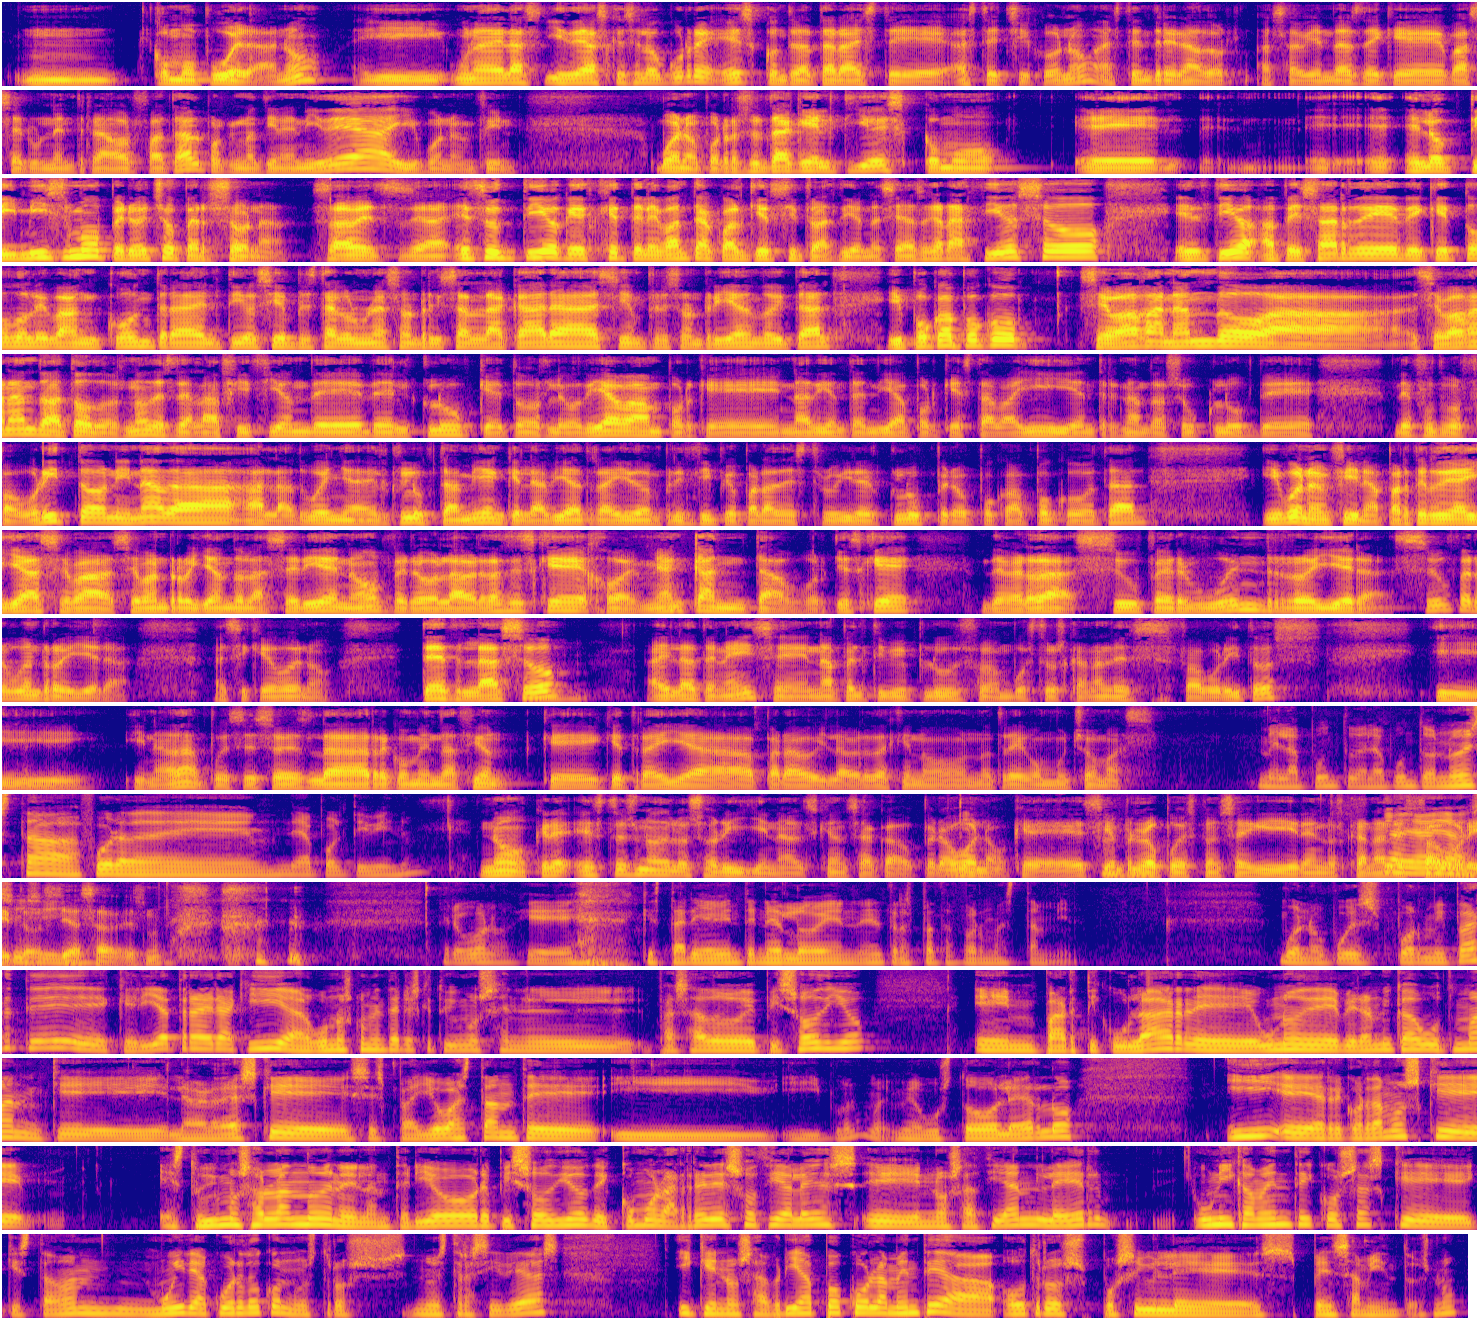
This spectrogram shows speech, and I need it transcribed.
mm, como pueda, ¿no? Y una de las ideas que se le ocurre es contratar a este, a este chico, ¿no? A este entrenador, a sabiendas de que va a ser un entrenador fatal porque no tiene ni idea y bueno, en fin. Bueno, pues resulta que el tío es como eh, el optimismo, pero hecho persona, ¿sabes? O sea, es un tío que es que te levanta a cualquier situación. O sea, es gracioso. El tío, a pesar de, de, que todo le va en contra, el tío siempre está con una sonrisa en la cara, siempre sonriendo y tal. Y poco a poco se va ganando a se va ganando a todos, ¿no? Desde la afición de, del club que todos le odiaban porque nadie entendía por qué estaba allí entrenando a su club de, de, fútbol favorito ni nada, a la dueña del club también que le había traído en principio para destruir el club, pero poco a poco tal. Y bueno, en fin, a partir de ahí ya se va se va enrollando la serie, ¿no? Pero la verdad es que, joder, me ha encantado porque es que de verdad súper buen rollera, súper buen rollera. Así que bueno, Ted Lasso Ahí la tenéis en Apple TV Plus o en vuestros canales favoritos. Y, nada, pues eso es la recomendación que, traía para hoy. La verdad es que no, traigo mucho más. Me la apunto, me la apunto. No está fuera de, Apple TV, ¿no? No, esto es uno de los originals que han sacado. Pero bueno, que siempre lo puedes conseguir en los canales favoritos, ya sabes, ¿no? pero bueno, que, estaría bien tenerlo en otras plataformas también. Bueno, pues por mi parte quería traer aquí algunos comentarios que tuvimos en el pasado episodio. En particular, eh, uno de Verónica Guzmán, que la verdad es que se explayó bastante y, bueno, me gustó leerlo. Y eh, recordamos que estuvimos hablando en el anterior episodio de cómo las redes sociales eh, nos hacían leer únicamente cosas que, que, estaban muy de acuerdo con nuestros, nuestras ideas y que nos abría poco la mente a otros posibles pensamientos, ¿no?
